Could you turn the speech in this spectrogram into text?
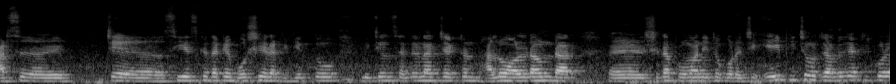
আর সিএসকে তাকে বসিয়ে রাখে। কিন্তু মিচেল স্যান্টেনার যে একজন ভালো অলরাউন্ডার সেটা প্রমাণিত করেছে। এই পিচেও জাদেজা কী করে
